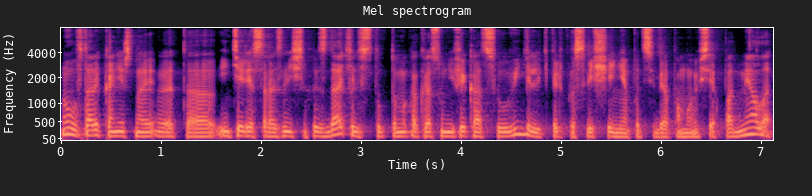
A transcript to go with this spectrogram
Ну, во-вторых, конечно, это интересы различных издательств. Тут-то мы как раз унификацию увидели, теперь просвещение под себя, по по-моему, всех подмяло,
